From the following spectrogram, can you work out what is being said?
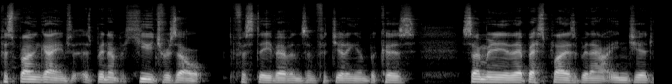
postponed games has been a huge result for Steve Evans and for Gillingham because so many of their best players have been out injured.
